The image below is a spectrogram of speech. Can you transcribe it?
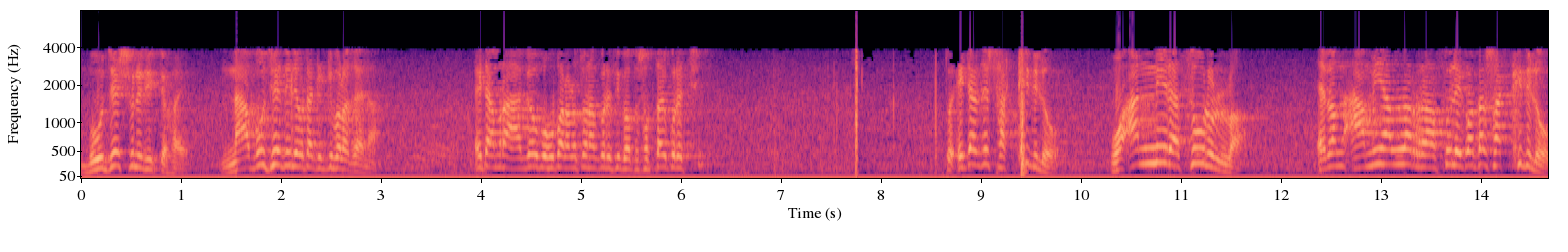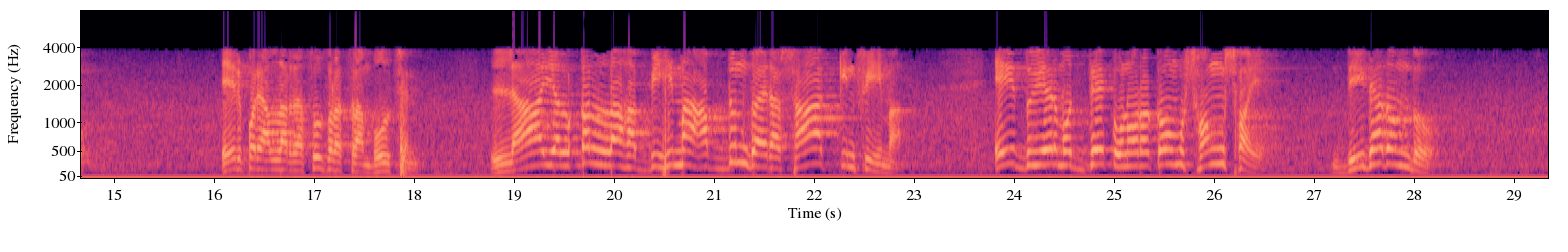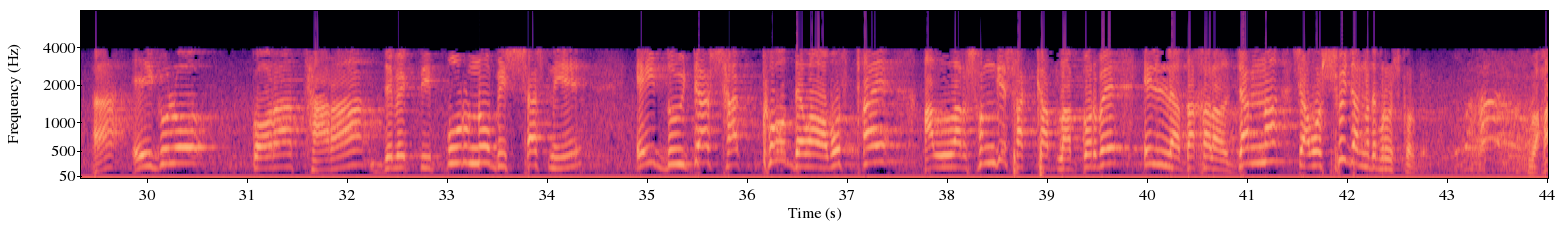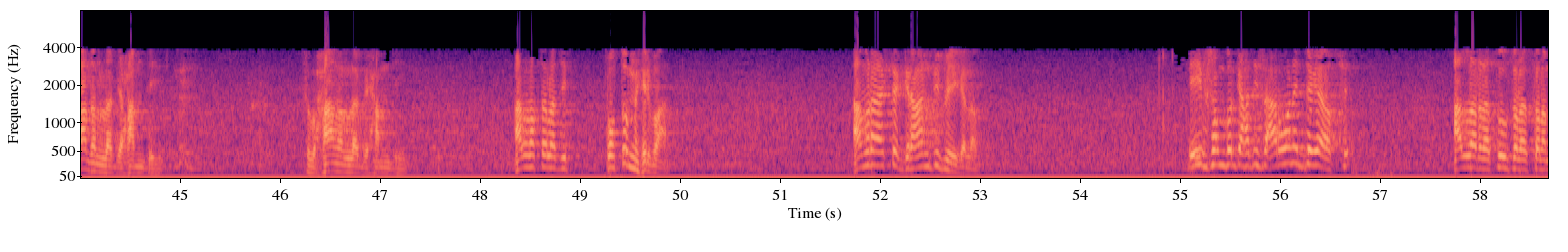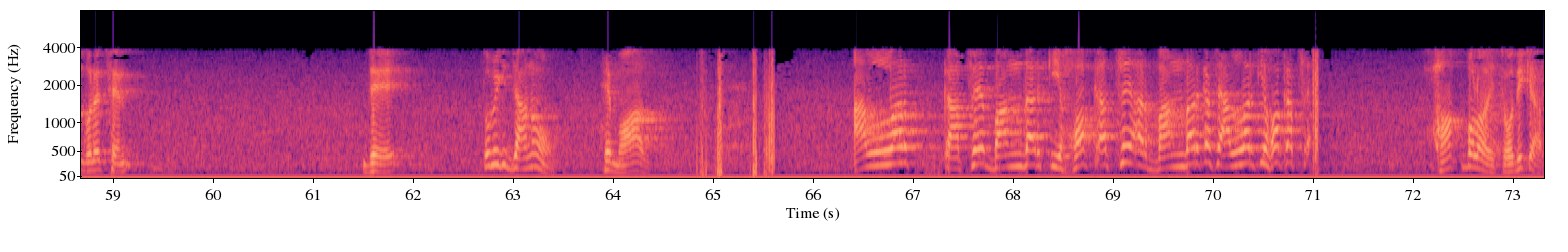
বুঝে শুনে দিতে হয়, না বুঝে দিলে ওটাকে কি বলা যায় না? এটা আমরা আগেও বহুবার আলোচনা করেছি, গত সপ্তাহে করেছি। তো এটার যে সাক্ষী দিল ও আন্নি রাসুল্লাহ এবং আমি আল্লাহর রাসুল কথা সাক্ষী দিল। এরপরে আল্লাহর রাসুল সাল্লাম বলছেন বিহিমা আব্দুন গয়রা শাকিন ফিহিমা। এই দুইয়ের মধ্যে কোন রকম সংশয়, দ্বিধাদ্বন্দ্ব হ্যাঁ এইগুলো করা ছাড়া যে ব্যক্তি পূর্ণ বিশ্বাস নিয়ে এই দুইটা সাক্ষ্য দেওয়া অবস্থায় আল্লাহর সঙ্গে সাক্ষাৎ লাভ করবে। ইল্লা দাখালাল জান্না, সে অবশ্যই জান্নাতে প্রবেশ করবে। সুবহান আল্লাহ বিহামদিহি। সুবহান আল্লাহ বিহামদিহি। আল্লাহ তাআলা যে কত মেহেরবান। আমরা একটা গ্যারান্টি পেয়ে গেলাম। এই সম্পর্কে হাদিস আরও অনেক জায়গায় আছে। আল্লাহ রাসূল সাল্লাল্লাহু সাল্লাম বলেছেন যে, তুমি কি জানো, হে মহাজ আল্লাহর কাছে বান্দার কি হক আছে আর বান্দার কাছে আল্লাহর কি হক আছে? হক বলা হয়েছে, অধিকার।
